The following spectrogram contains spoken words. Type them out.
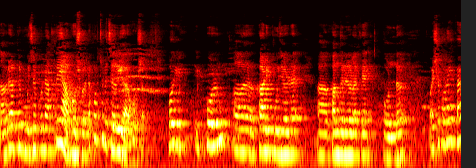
നവരാത്രി പൂജ പോലെ അത്രയും ആഘോഷമല്ല കുറച്ചൊരു ചെറിയ ആഘോഷം. അപ്പോൾ ഇപ്പോഴും കാളിപൂജയുടെ പന്തലുകളൊക്കെ ഉണ്ട്. പക്ഷെ കുറേയൊക്കെ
